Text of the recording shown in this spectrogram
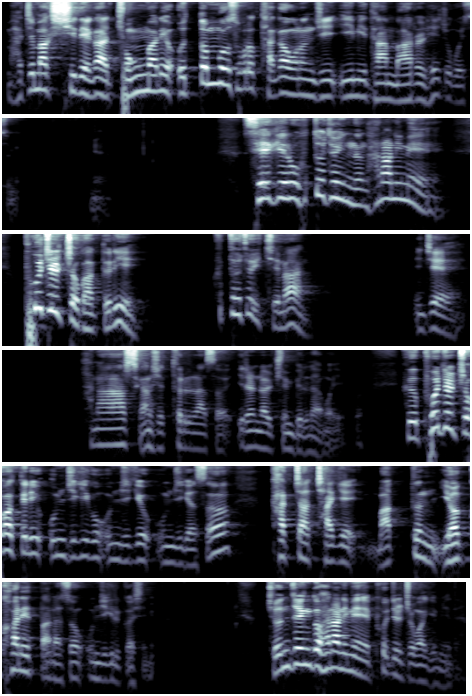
마지막 시대가 종말이 어떤 모습으로 다가오는지 이미 다 말을 해주고 있습니다. 예. 세계로 흩어져 있는 하나님의 퍼즐 조각들이 흩어져 있지만 이제 하나씩 하나씩 드러나서 일어날 준비를 하고 있고 그 퍼즐 조각들이 움직이고 움직이고 움직여서 각자 자기 맡은 역할에 따라서 움직일 것입니다. 전쟁도 하나님의 퍼즐 조각입니다.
